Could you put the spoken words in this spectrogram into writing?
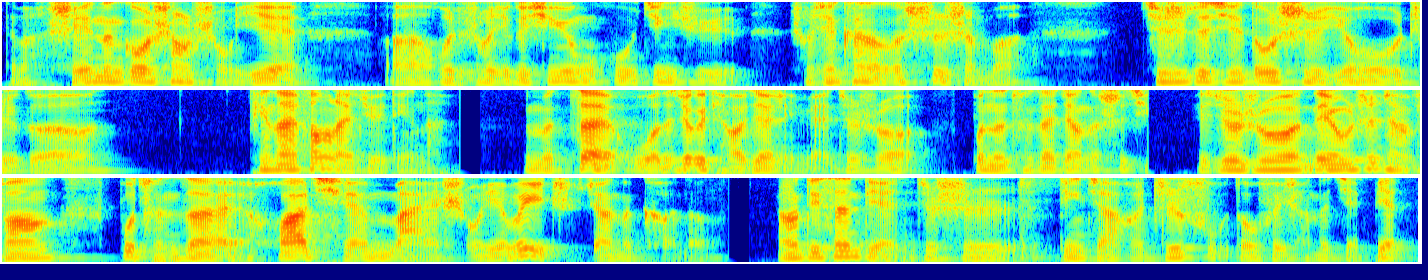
对吧？谁能够上首页，呃，或者说一个新用户进去，首先看到的是什么？其实这些都是由这个平台方来决定的。那么在我的这个条件里面，就是说不能存在这样的事情，也就是说内容生产方不存在花钱买首页位置这样的可能。然后第三点就是定价和支付都非常的简便。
